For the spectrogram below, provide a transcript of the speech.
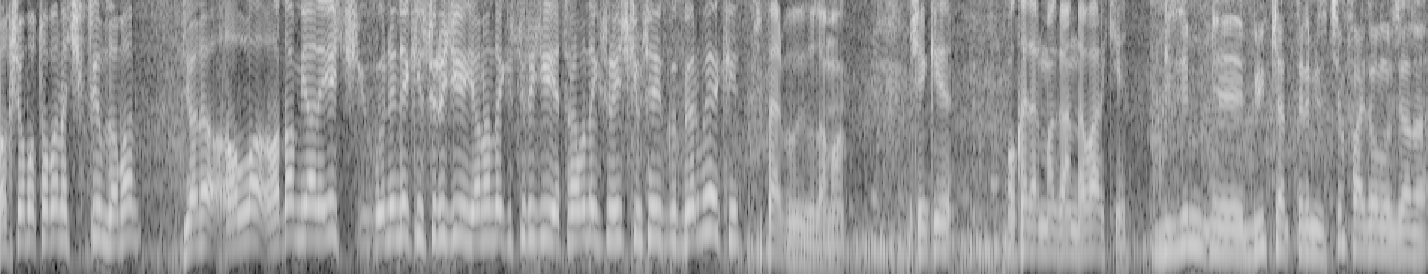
Akşam otobana çıktığım zaman yani Allah adam yani hiç önündeki sürücüyü, yanındaki sürücüyü, etrafındaki sürücüyü hiç kimse gö- görmüyor ki. Süper bir uygulama. Çünkü o kadar maganda var ki. Bizim e, büyük kentlerimiz için faydalı olacağına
